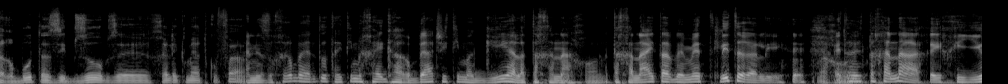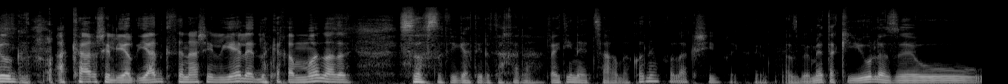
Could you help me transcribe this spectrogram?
תרבות הזבזוב זה חלק מהתקופה. אני זוכר בילדות הייתי מחייג הרבה עד שהייתי מגיע לתחנה. נכון. התחנה הייתה באמת ליטרלי. נכון. הייתה תחנה אחרי חיוג עקר של יד, יד קטנה של ילד, לקח המון זמן. סוף סוף הגעתי לתחנה, והייתי נעצר בה. קודם כל להקשיב רגע. אז באמת הכיול הזה הוא,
